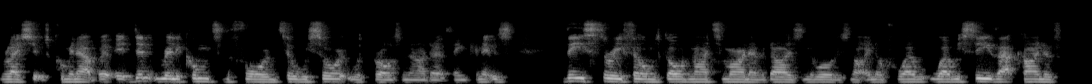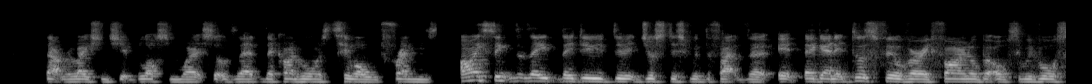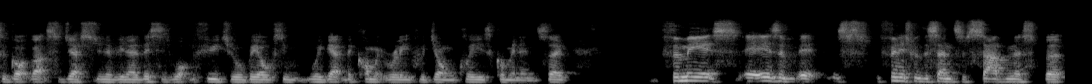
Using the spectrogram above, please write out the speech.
relationship was coming out, but it didn't really come to the fore until we saw it with Brosnan, I don't think. And it was these three films, Golden Eye, Tomorrow Never Dies, and The World Is Not Enough, where where we see that kind of that relationship blossom, where it's sort of they're, they're kind of almost two old friends I think that they, they do do it justice with the fact that it again it does feel very final, but obviously we've also got that suggestion of you know this is what the future will be. Obviously we get the comic relief with John Cleese coming in, so for me it's it is a, it's finished with a sense of sadness, but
